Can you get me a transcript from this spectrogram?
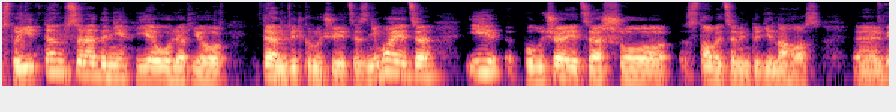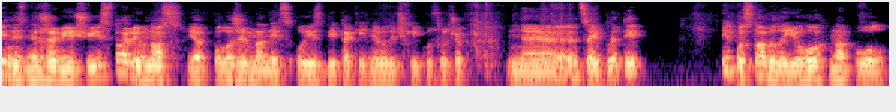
стоїть тен всередині, є огляд його. Тен відкручується, знімається, і виходить, що ставиться він тоді на газ. Е, Він із нержавіючої сталі. У нас я положив на низ ОСБ такий невеличкий кусочок е, цієї плити і поставили його на пол.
